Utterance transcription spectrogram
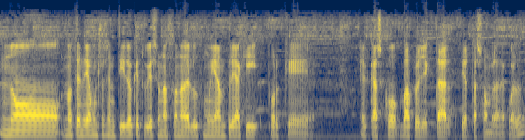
no, no tendría mucho sentido que tuviese una zona de luz muy amplia aquí porque el casco va a proyectar cierta sombra, ¿de acuerdo?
